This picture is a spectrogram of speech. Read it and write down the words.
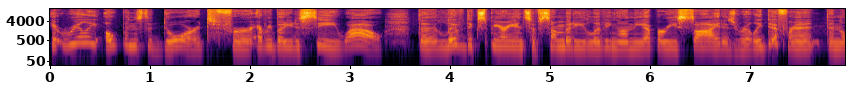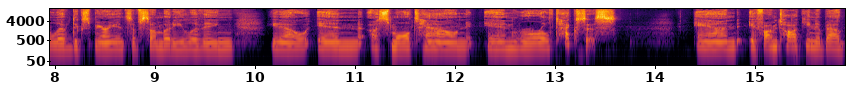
it really opens the door to, for everybody to see wow, the lived experience of somebody living on the Upper East Side is really different than the lived experience of somebody living, you know, in a small town in rural Texas. And if I'm talking about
